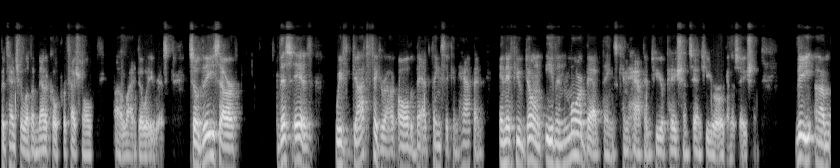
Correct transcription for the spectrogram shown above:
potential of a medical professional uh, liability risk. So these are, this is, we've got to figure out all the bad things that can happen. And if you don't, even more bad things can happen to your patients and to your organization. The, um,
